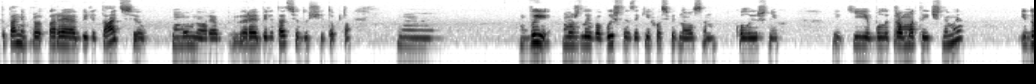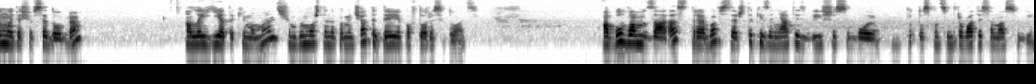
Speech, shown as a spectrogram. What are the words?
питання про реабілітацію, умовну реабілітацію душі. Тобто ви, можливо, вийшли з якихось відносин колишніх, які були травматичними, і думаєте, що все добре. Але є такий момент, що ви можете не помічати, де є повтори ситуації. Або вам зараз треба все ж таки зайнятися більше собою, тобто сконцентруватися на собі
